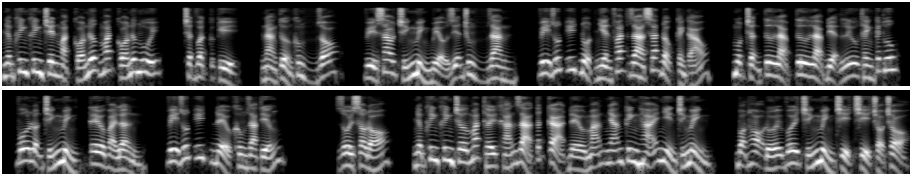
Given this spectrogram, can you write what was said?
Nhậm khinh khinh trên mặt có nước mắt có nước mũi, chật vật cực kỳ, nàng tưởng không rõ, vì sao chính mình biểu diễn trung gian, vi rút ít đột nhiên phát ra sát độc cảnh cáo, một trận tư lạp tư lạp điện lưu thanh kết thúc, vô luận chính mình kêu vài lần, vi rút ít đều không ra tiếng. Rồi sau đó, nhậm khinh khinh trơ mắt thấy khán giả tất cả đều mãn nhãn kinh hãi nhìn chính mình, bọn họ đối với chính mình chỉ chỉ trò trò,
